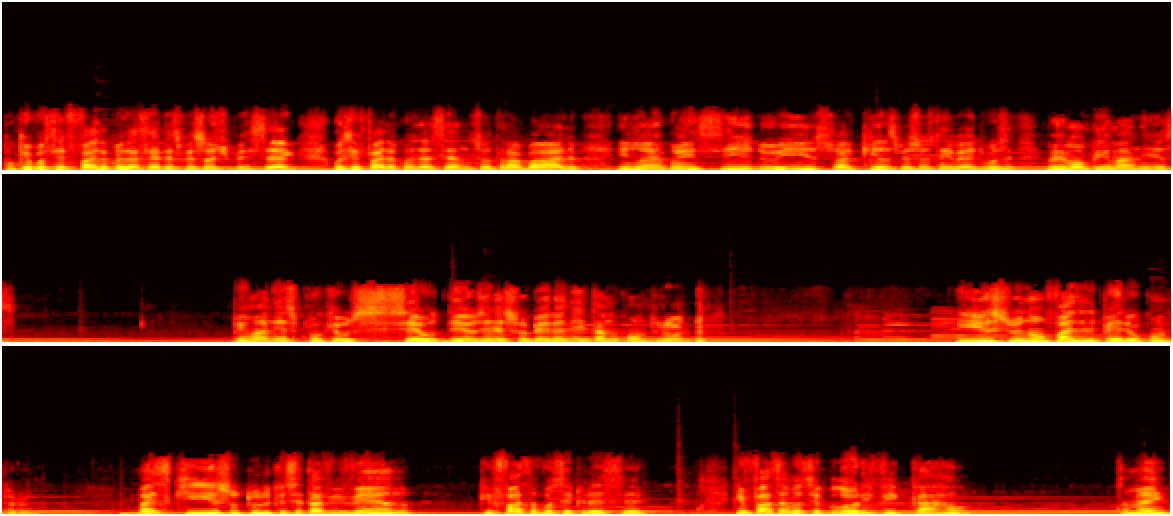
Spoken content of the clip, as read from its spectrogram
Porque você faz a coisa certa e as pessoas te perseguem, você faz a coisa certa no seu trabalho e não é reconhecido, isso, aquilo, as pessoas têm inveja de você. Meu irmão, permaneça. Permaneça, porque o seu Deus, ele é soberano, ele está no controle. E isso não faz ele perder o controle. Mas que isso tudo que você está vivendo, que faça você crescer, que faça você glorificá-lo. Amém?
